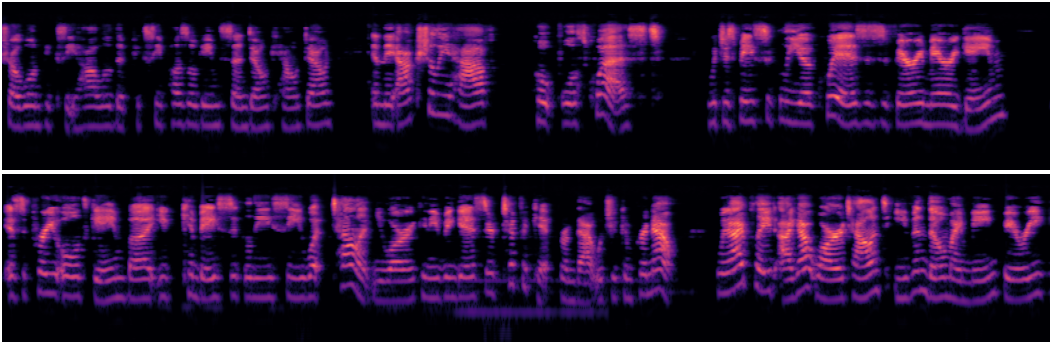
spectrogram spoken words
Trouble in Pixie Hollow, the Pixie Puzzle game Sundown Countdown, and they actually have Hopeful's Quest, which is basically a quiz. It's a very merry game. It's a pretty old game, but you can basically see what talent you are. and can even get a certificate from that, which you can print out. When I played, I got water talent, even though my main fairy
